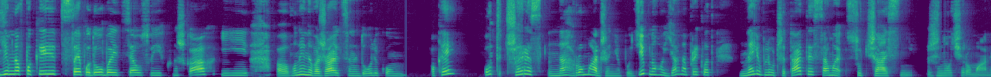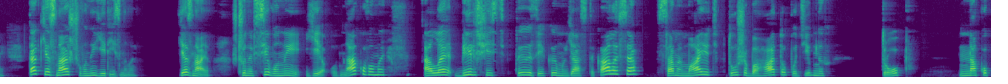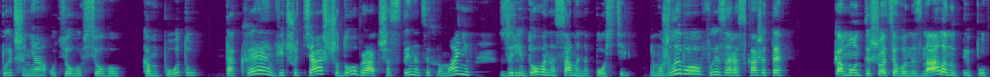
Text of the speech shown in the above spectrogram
їм навпаки все подобається у своїх книжках, і вони не вважають це недоліком. Окей? От через нагромадження подібного я, наприклад, не люблю читати саме сучасні жіночі романи. Так, я знаю, що вони є різними. Я знаю, що не всі вони є однаковими, але більшість тих, з якими я стикалася, саме мають дуже багато подібних троп, накопичення у цього всього компоту. Таке відчуття, що добра частина цих романів зорієнтована саме на постіль. І, можливо, ви зараз скажете: Камон, ти що цього не знала? Ну, типу,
